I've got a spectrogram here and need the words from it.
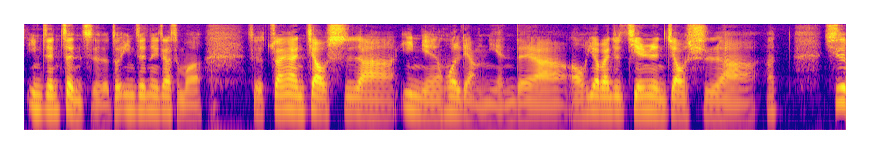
应征正职了，都应征那叫什么？这个专案教师啊，一年或两年的呀，然后要不然就兼任教师啊，啊，其实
